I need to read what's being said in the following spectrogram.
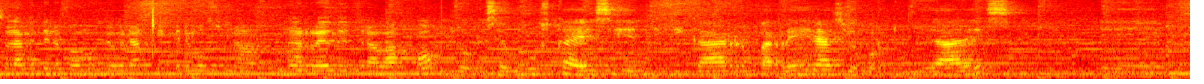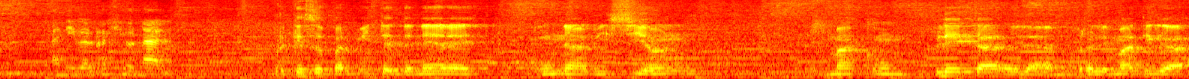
solamente lo podemos lograr si tenemos una, una red de trabajo. Lo que se busca es identificar barreras y oportunidades eh, a nivel regional. Porque eso permite tener una visión más completa de la problemática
